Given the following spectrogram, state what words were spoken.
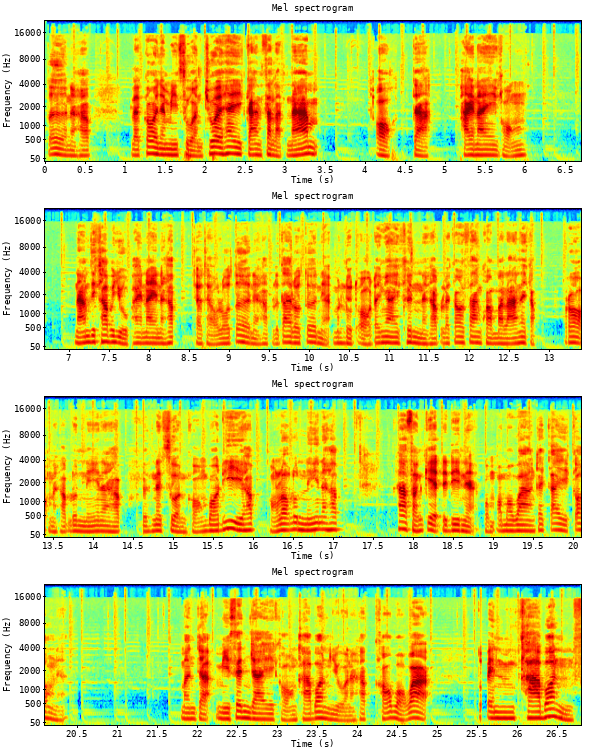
เตอร์นะครับ และก็ยังมีส่วนช่วยให้การสลัดน้ำออกจากภายในของน้ำที่เข้าไปอยู่ภายในนะครับแถวแถวโรเตอร์เนี่ยครับหรือใต้โรเตอร์เนี่ยมันหลุดออกได้ง่ายขึ้นนะครับ แล้วก็สร้างความบาลานซ์ให้กับรอกนะครับรุ่นนี้นะครับในส่วนของบอดี้ครับของรอกรุ่นนี้นะครับ ถ้าสังเกตดีๆเนี่ยผมเอามาวางใกล้ๆกล้องเนี่ยมันจะมีเส้นใยของคาร์บอนอยู่นะครับเขาบอกว่า เป็นคาร์บอนไฟ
